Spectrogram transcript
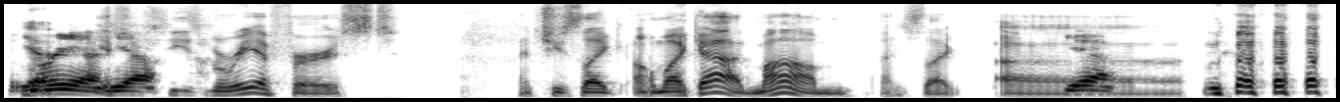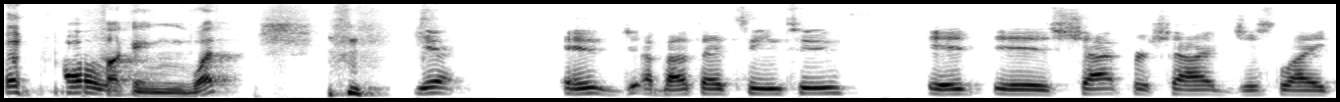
Yeah. Maria, Yeah, yeah. She sees Maria first, and she's like, "Oh my god, mom!" I was like, "Uh, Yeah. Oh, Fucking what? Yeah, and about that scene too, it is shot for shot, just like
